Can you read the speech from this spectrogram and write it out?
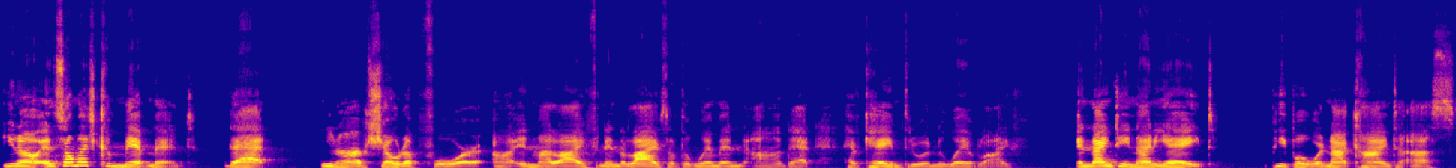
you know, and so much commitment that, you know, I've showed up for uh, in my life and in the lives of the women uh, that have came through a new way of life. In 1998, people were not kind to us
